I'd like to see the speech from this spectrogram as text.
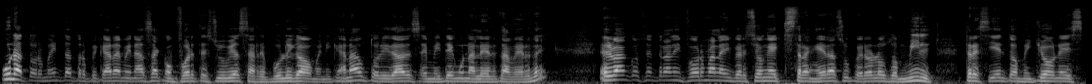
Una tormenta tropical amenaza con fuertes lluvias a República Dominicana. Autoridades emiten una alerta verde. El Banco Central informa la inversión extranjera superó los 2.300 millones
